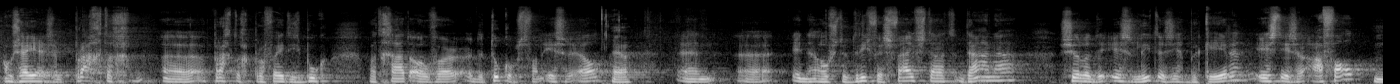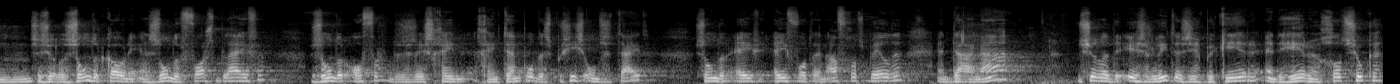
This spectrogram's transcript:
Hosea is een prachtig, uh, prachtig profetisch boek wat gaat over de toekomst van Israël. Ja. En in hoofdstuk 3, vers 5 staat, daarna zullen de Israëlieten zich bekeren. Eerst is er afval. Mm -hmm. Ze zullen zonder koning en zonder vorst blijven zonder offer, dus er is geen, geen tempel, dat is precies onze tijd, zonder efot en afgodsbeelden. En daarna zullen de Israëlieten zich bekeren en de Heer hun God zoeken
